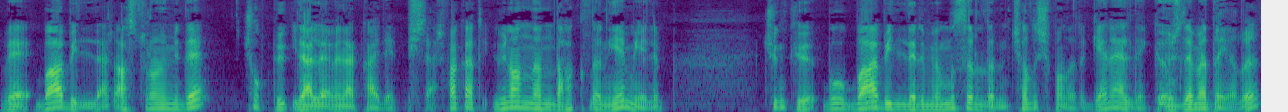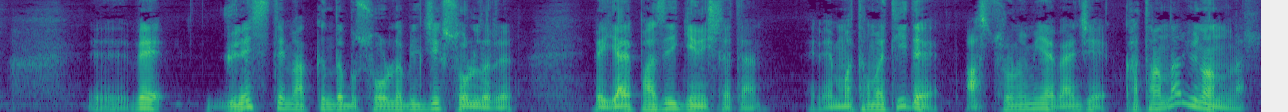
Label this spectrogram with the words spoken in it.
ve Babililer astronomide çok büyük ilerlemeler kaydetmişler. Fakat Yunanların da haklarını yemeyelim. Çünkü bu Babillerin ve Mısırlıların çalışmaları genelde gözleme dayalı e, ve güneş sistemi hakkında bu sorulabilecek soruları ve yelpazeyi genişleten ve matematiği de astronomiye bence katanlar Yunanlılar.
